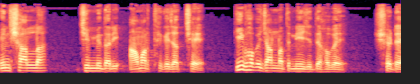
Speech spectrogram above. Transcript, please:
ইনশাল্লাহ জিম্মেদারি আমার থেকে যাচ্ছে। কীভাবে জান্নাতে নিয়ে যেতে হবে সেটা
